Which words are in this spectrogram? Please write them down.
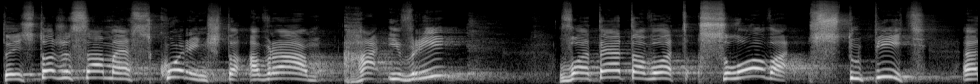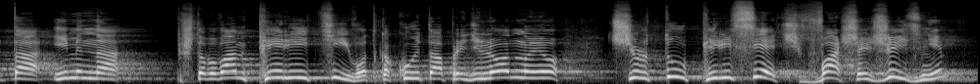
То есть то же самое с корень, что Авраам га-иври, вот это вот слово «вступить», это именно, чтобы вам перейти, вот какую-то определенную черту пересечь в вашей жизни,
